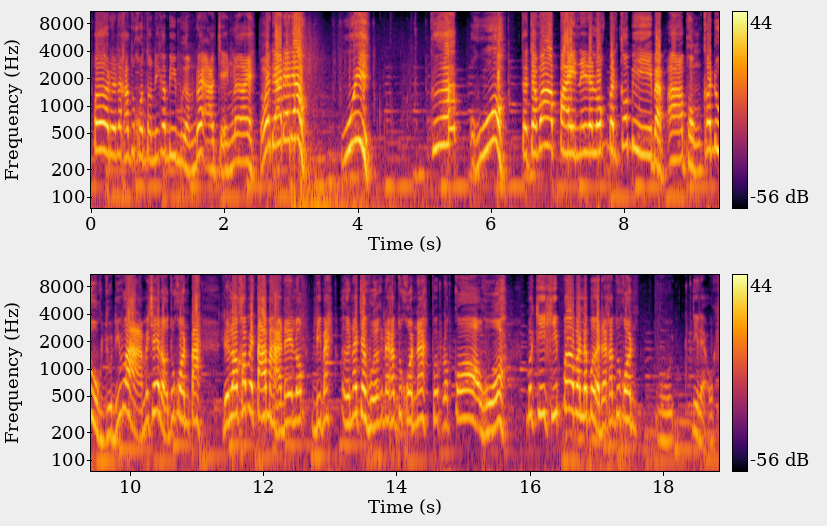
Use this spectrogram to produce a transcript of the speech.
เปอร์ด้วยนะครับทุกคนตรงนี้ก็มีเหมืองด้วยอ่าเจ๋งเลยเฮ้ยเดี๋ยวเดี๋ยวเดี๋ยวอุ้ยเกือบโอ้โห แต่จะว่าไปในนรกมันก็มีแบบอ่าผงกระดูกอยู่นี่หว่าไม่ใช่เหรอทุกคนปะเดี๋ยวเราเข้าไปตามหาในนรกดีไหมเออน่าจะเวิร์กนะครับทุกคนนะปุ๊บแล้วก็โอ้โหเมื่อกี้คิปเปอร์มันระเบิดนะครับทุกคนโอ้ยนี่แหละโอเค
